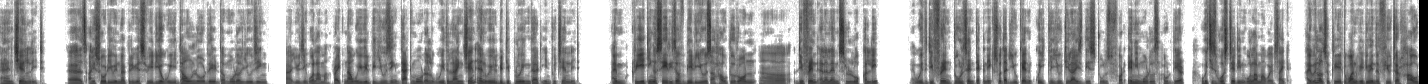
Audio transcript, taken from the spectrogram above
and Chainlit. As I showed you in my previous video, we downloaded the model using uh, using Ollama. Right now, we will be using that model with LangChain and we will be deploying that into Chainlit. I'm creating a series of videos uh, how to run uh, different LLMs locally with different tools and techniques so that you can quickly utilize these tools for any models out there which is hosted in Ollama website. I will also create one video in the future how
